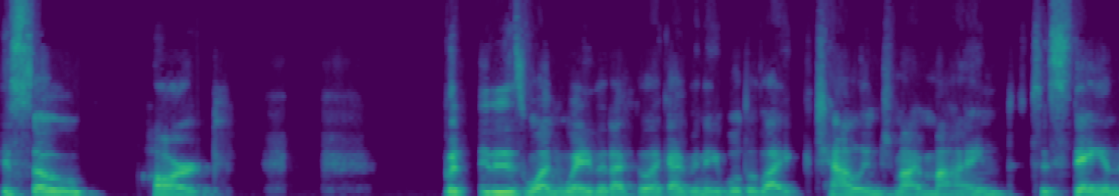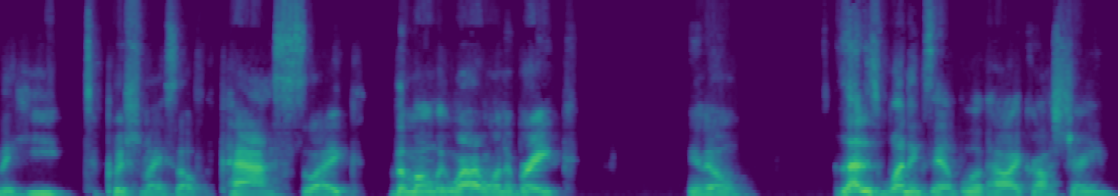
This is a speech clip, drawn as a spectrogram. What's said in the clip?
is so hard. But it is one way that I feel like I've been able to like challenge my mind to stay in the heat, to push myself past like the moment where I want to break. You know, that is one example of how I cross train.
